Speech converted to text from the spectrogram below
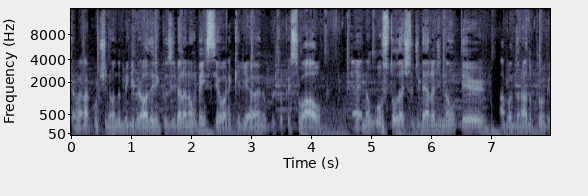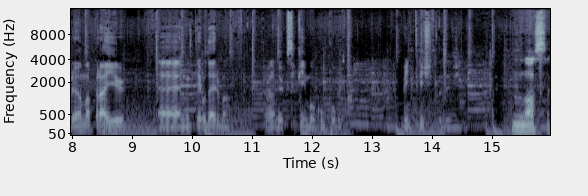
Então ela continuou no Big Brother, inclusive ela não venceu aquele ano, porque o pessoal é, não gostou da atitude dela de não ter abandonado o programa para ir é, no enterro da irmã. Então ela meio que se queimou com o público. Bem triste, inclusive. Nossa,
